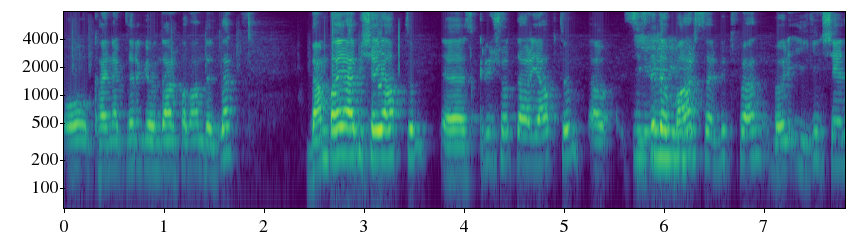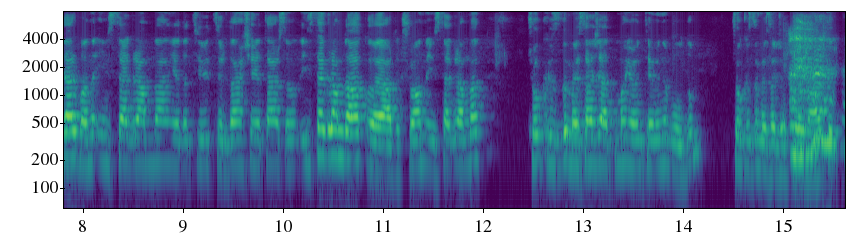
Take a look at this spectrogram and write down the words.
o kaynakları gönder falan dediler. Ben bayağı bir şey yaptım. E, screenshotlar yaptım. Sizde de varsa lütfen böyle ilginç şeyler bana Instagram'dan ya da Twitter'dan şey atarsanız. Instagram daha kolay artık. Şu anda Instagram'dan çok hızlı mesaj atma yöntemini buldum. Çok hızlı mesaj atıyorum artık.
